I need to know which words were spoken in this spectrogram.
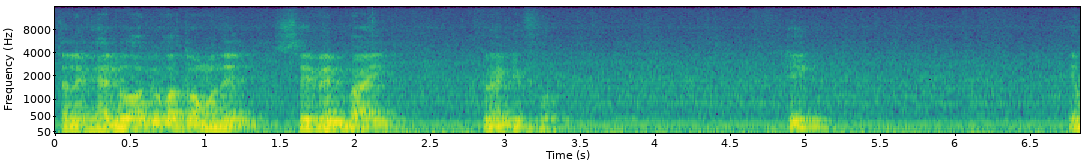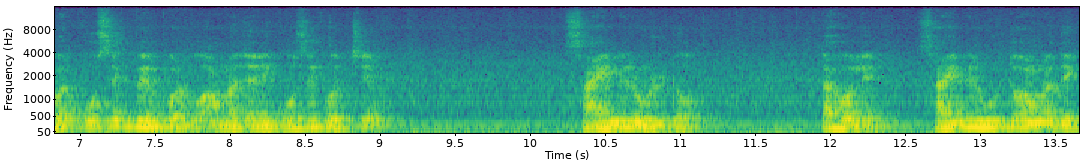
তাহলে ভ্যালু হবে কত আমাদের? সেভেন বাই টোয়েন্টি ফোর ঠিক? এবার কোসেক বের করব, আমরা জানি কোসেক হচ্ছে সাইনের উল্টো। তাহলে সাইনের উল্টো আমরা দেখ,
